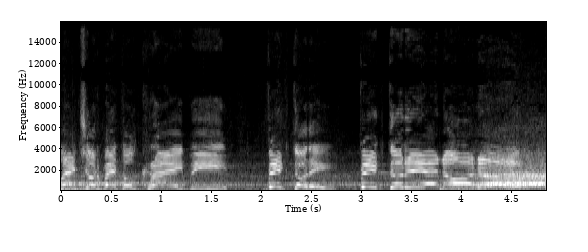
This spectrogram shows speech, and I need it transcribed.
let your battle cry be victory, victory and honor!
